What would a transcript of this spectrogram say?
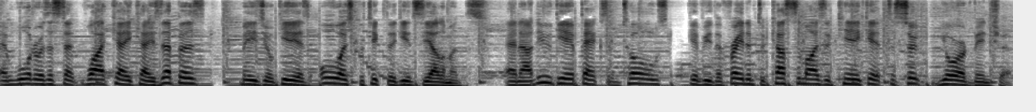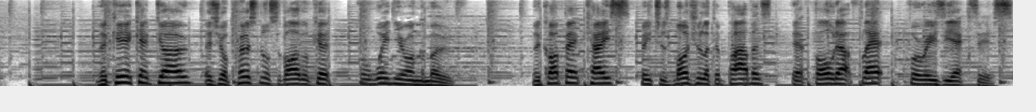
and water-resistant YKK zippers means your gear is always protected against the elements. And our new gear packs and tools give you the freedom to customize Kea Kit to suit your adventure. The Kea Kit Go is your personal survival kit for when you're on the move. The compact case features modular compartments that fold out flat for easy access,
